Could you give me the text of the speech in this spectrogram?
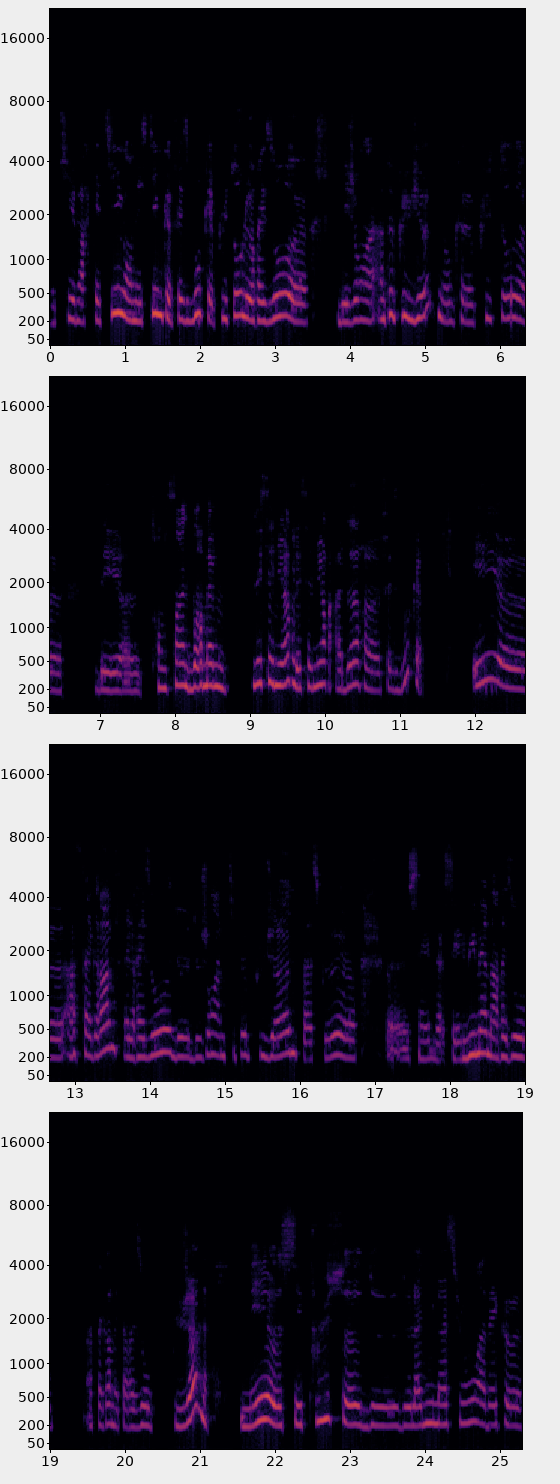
métier marketing, on estime que Facebook est plutôt le réseau euh, des gens un, peu plus vieux, donc euh, plutôt des 35, voire même les seniors. Les seniors adorent Facebook. Et Instagram est le réseau de, gens un petit peu plus jeunes parce que c'est lui-même un réseau. Instagram est un réseau plus jeune, mais euh, c'est plus euh, de, de l'animation avec euh,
